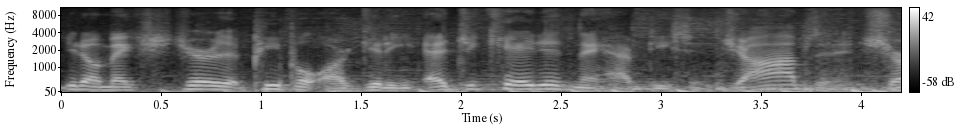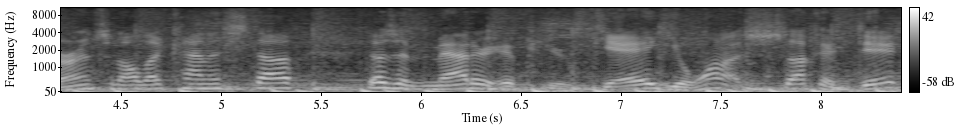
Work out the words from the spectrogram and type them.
you know, make sure that people are getting educated and they have decent jobs and insurance and all that kind of stuff. Doesn't matter if you're gay, you want to suck a dick,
